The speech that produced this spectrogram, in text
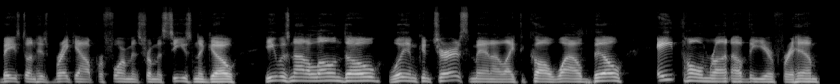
based on his breakout performance from a season ago. He was not alone, though. William Contreras, man, I like to call Wild Bill, eighth home run of the year for him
